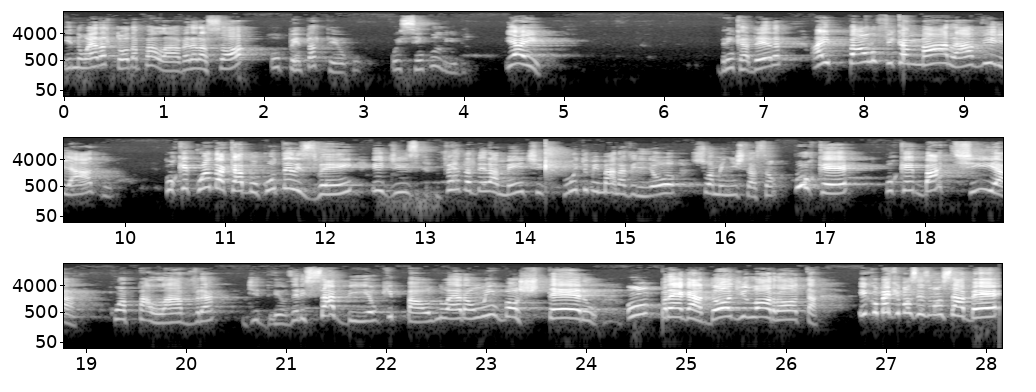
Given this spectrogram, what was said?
E não era toda a palavra, era só o Pentateuco, os cinco livros. E aí? Brincadeira? Aí Paulo fica maravilhado. Porque quando acaba o culto, eles vêm e diz: verdadeiramente, muito me maravilhou sua ministração. Por quê? Porque batia com a palavra de Deus. Eles sabiam que Paulo não era um embosteiro, um pregador de lorota. E como é que vocês vão saber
